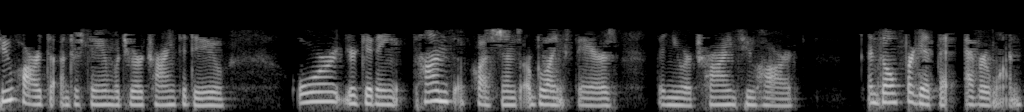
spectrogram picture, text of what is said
too hard to understand what you are trying to do, or you're getting tons of questions or blank stares, then you are trying too hard. And don't forget that everyone,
